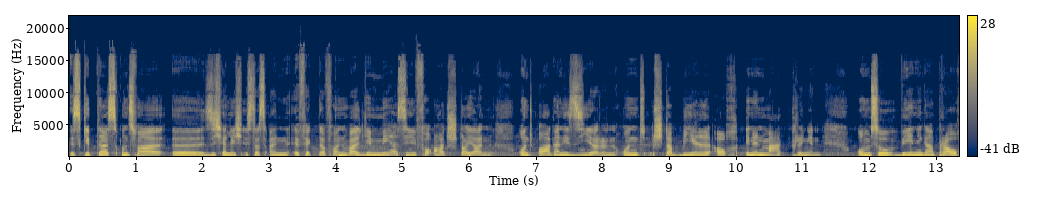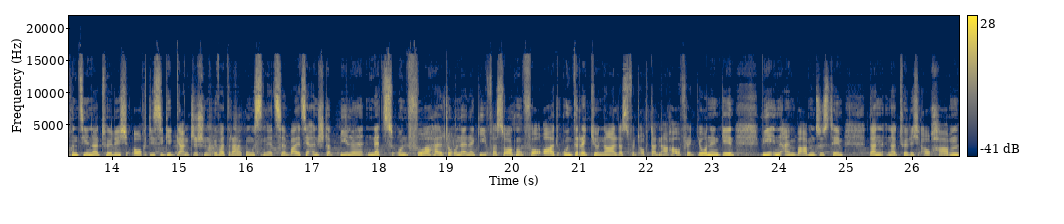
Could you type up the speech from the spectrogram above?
Es gibt das und zwar äh, sicherlich ist das ein Effekt davon, weil je mehr Sie vor Ort steuern und organisieren und stabil auch in den Markt bringen umso weniger brauchen sie natürlich auch diese gigantischen Übertragungsnetze, weil sie eine stabile Netz- und Vorhalte- und Energieversorgung vor Ort und regional, das wird auch danach auf Regionen gehen, wie in einem Babensystem, dann natürlich auch haben.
